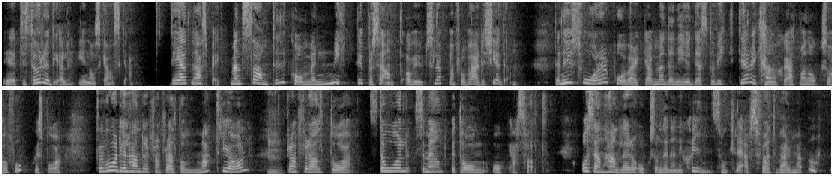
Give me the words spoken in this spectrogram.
eh, till större del inom Skanska. Det är en aspekt, men samtidigt kommer 90 procent av utsläppen från värdekedjan. Den är ju svårare att påverka, men den är ju desto viktigare kanske att man också har fokus på. För vår del handlar det framförallt om material, mm. framförallt då stål, cement, betong och asfalt. Och sen handlar det också om den energin som krävs för att värma upp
